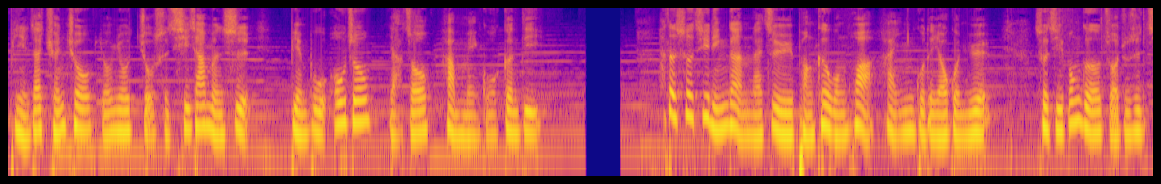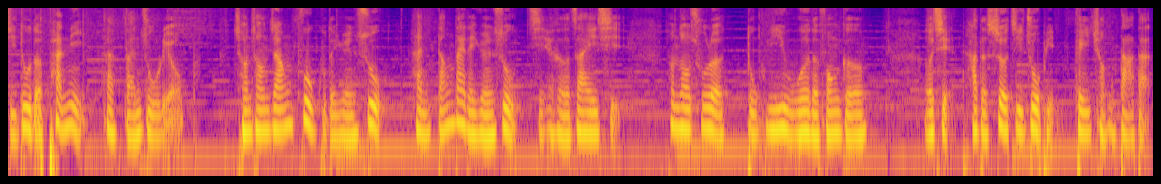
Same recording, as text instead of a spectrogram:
并且在全球拥有九十七家门市，遍布欧洲、亚洲和美国各地。他的设计灵感来自于朋克文化和英国的摇滚乐，设计风格主要就是极度的叛逆和反主流，常常将复古的元素和当代的元素结合在一起，创造出了独一无二的风格。而且他的设计作品非常大胆，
